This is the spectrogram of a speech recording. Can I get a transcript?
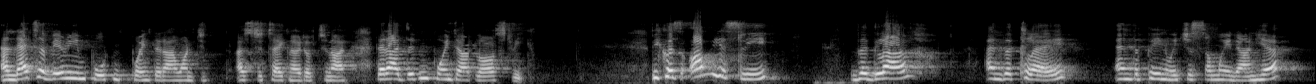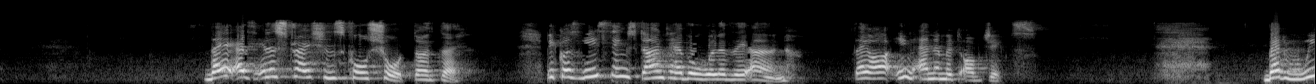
And that's a very important point that I want to, us to take note of tonight that I didn't point out last week. Because obviously, the glove and the clay and the pen, which is somewhere down here, they, as illustrations, fall short, don't they? Because these things don't have a will of their own. They are inanimate objects. But we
